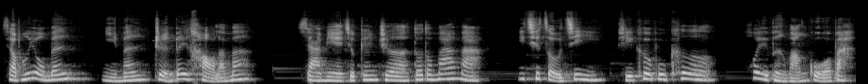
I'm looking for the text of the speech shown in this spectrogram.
小朋友们，你们准备好了吗？下面就跟着多多妈妈一起走进皮克布克绘本王国吧。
